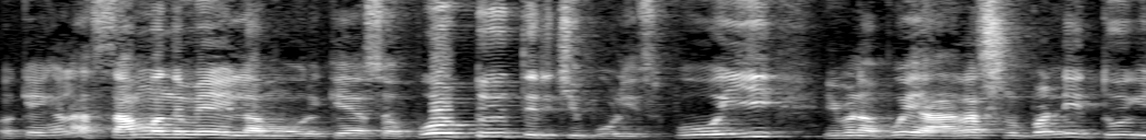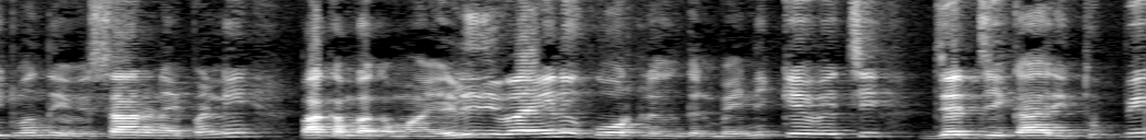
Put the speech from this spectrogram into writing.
ஓகேங்களா? சம்மந்தமே இல்லாமல் ஒரு கேஸை போட்டு திருச்சி போலீஸ் போய் இவனை போய் அரெஸ்ட் பண்ணி தூக்கிட்டு வந்து விசாரணை பண்ணி பக்கம் பக்கமாக எழுதி வாங்கின்னு கோர்ட்டில் இழுத்துன்னு போய் நிற்க வச்சு ஜட்ஜி காரி துப்பி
